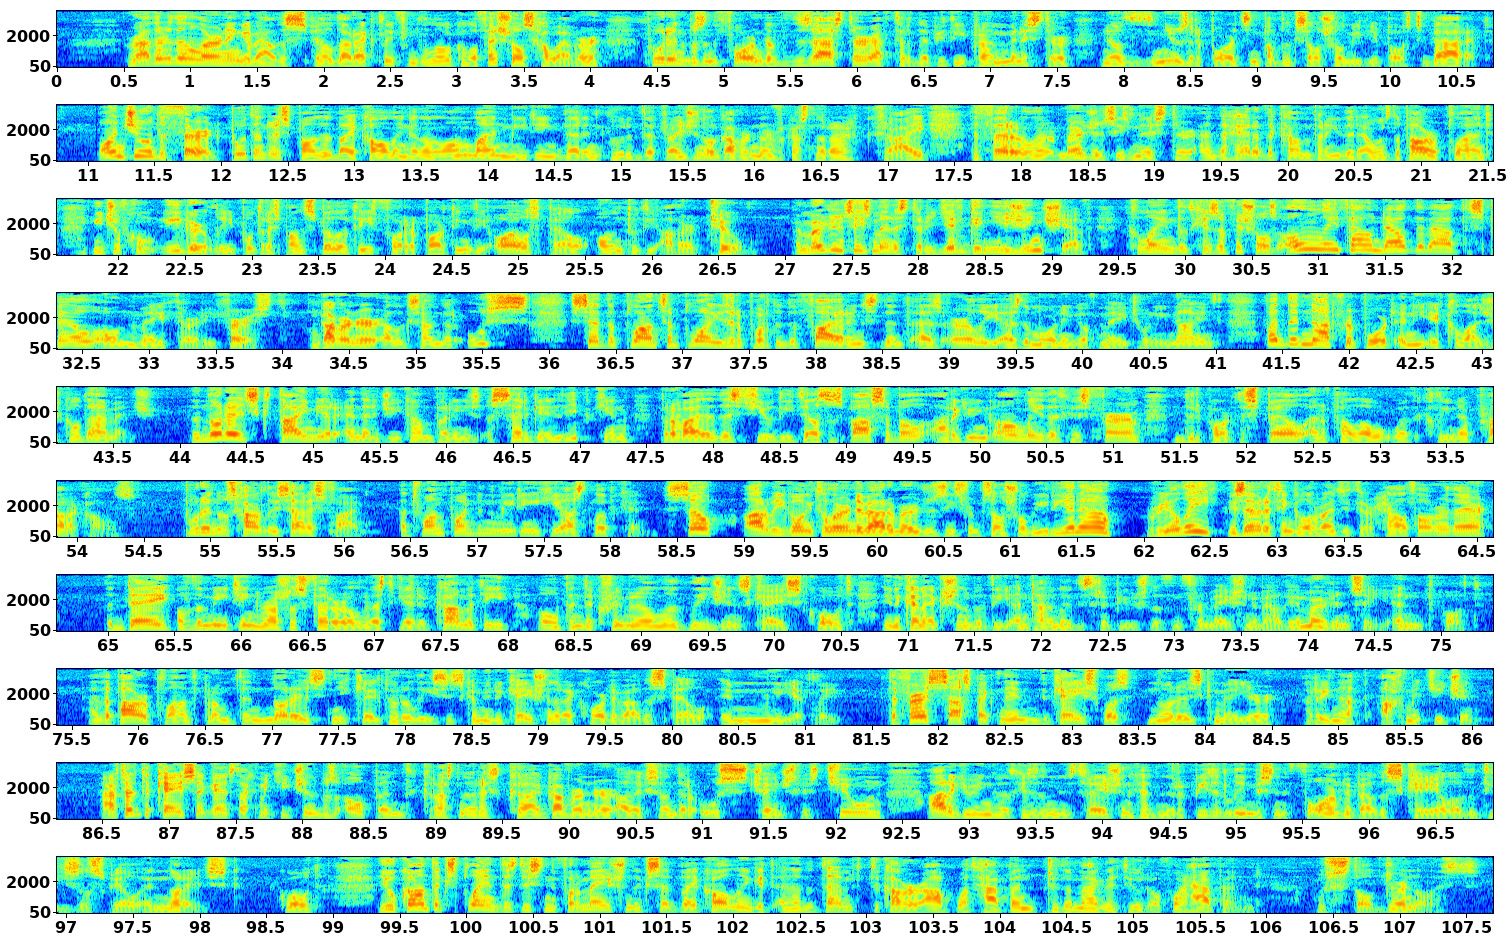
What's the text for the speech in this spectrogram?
Rather than learning about the spill directly from the local officials, however, Putin was informed of the disaster after Deputy Prime Minister noted the news reports and public social media posts about it. On June the 3rd, Putin responded by calling an online meeting that included the regional governor of Krasnodar Krai, the federal emergencies minister, and the head of the company that owns the power plant, each of whom eagerly put responsibility for reporting the oil spill onto the other two. Emergencies Minister Yevgeny Zinichev claimed that his officials only found out about the spill on May 31st. Governor Alexander Us said the plant's employees reported the fire incident as early as the morning of May 29th, but did not report any ecological damage. The Norilsk Taimyr Energy Company's Sergei Lipkin provided as few details as possible, arguing only that his firm would report the spill and follow with cleanup protocols. Putin was hardly satisfied. At one point in the meeting, he asked Lipkin, So, are we going to learn about emergencies from social media now? Really? Is everything alright with your health over there? The day of the meeting, Russia's Federal Investigative Committee opened a criminal negligence case, quote, in connection with the untimely distribution of information about the emergency, end quote. At the power plant, prompted Norilsk Nickel to release its communication record about the spill immediately. The first suspect named in the case was Norilsk Mayor Rinat Akhmetchin. After the case against Akhmetchin was opened, Krasnoyarsk governor Alexander Us changed his tune, arguing that his administration had been repeatedly misinformed about the scale of the diesel spill in Norilsk. Quote, You can't explain this disinformation except by calling it an attempt to cover up what happened to the magnitude of what happened, Us told journalists.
